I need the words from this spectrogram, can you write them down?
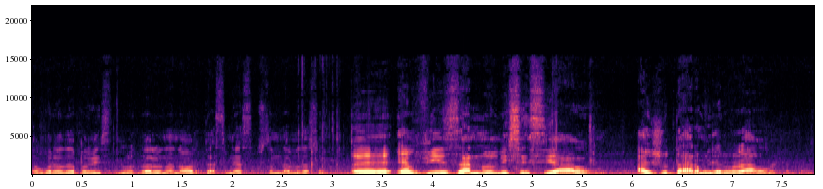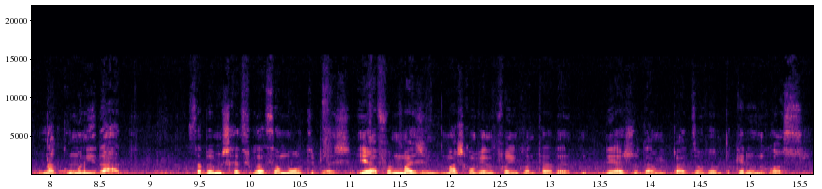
ao governador da província da Luna Norte, a semelhança do sistema da Luna Sul. É, ele visa, no essencial, ajudar a mulher rural na comunidade. Sabemos que as dificuldades são múltiplas e a forma mais, mais conveniente foi encontrada de ajudar para desenvolver um pequeno negócio.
